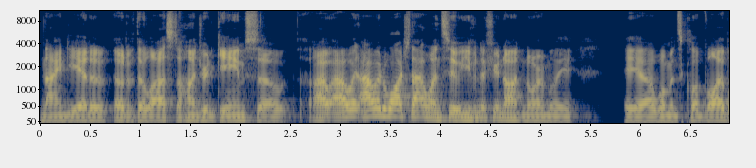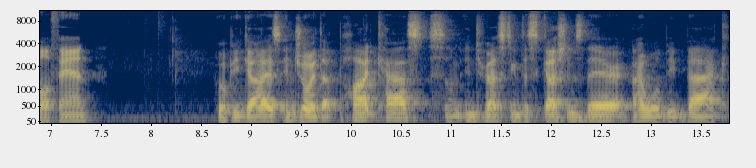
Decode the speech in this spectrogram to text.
90 out of out of their last 100 games. So I, I would I would watch that one too, even if you're not normally a uh, women's club volleyball fan. Hope you guys enjoyed that podcast. Some interesting discussions there. I will be back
